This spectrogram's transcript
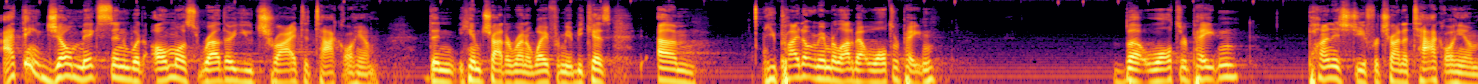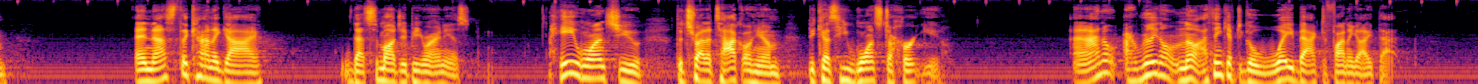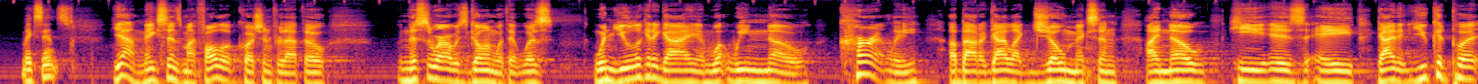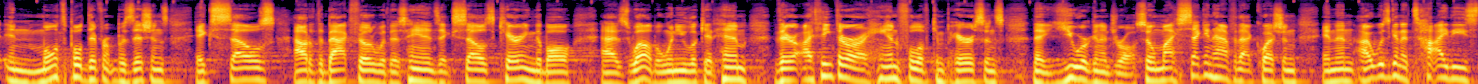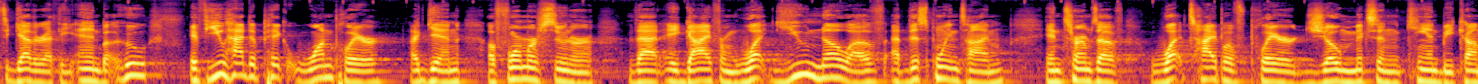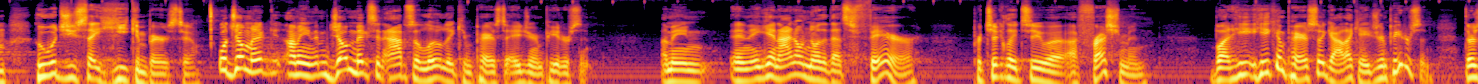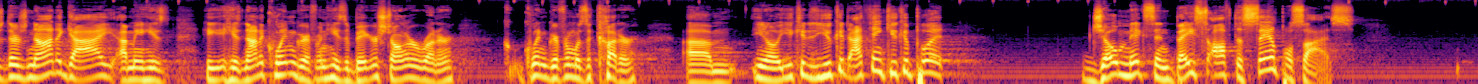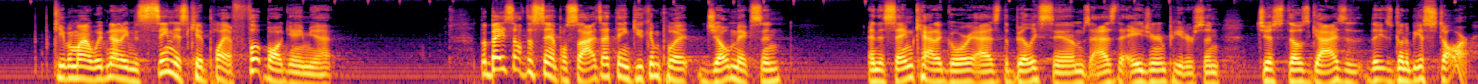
I think Joe Mixon would almost rather you try to tackle him than him try to run away from you because um, you probably don't remember a lot about Walter Payton. But Walter Payton punished you for trying to tackle him. And that's the kind of guy that Samaje Perine is. He wants you to try to tackle him because he wants to hurt you. And I don't I really don't know. I think you have to go way back to find a guy like that. Make sense? Yeah, makes sense. My follow-up question for that though, and this is where I was going with it was when you look at a guy and what we know currently about a guy like Joe Mixon. I know he is a guy that you could put in multiple different positions, excels out of the backfield with his hands, excels carrying the ball as well. But when you look at him, there I think there are a handful of comparisons that you are going to draw. So my second half of that question, and then I was going to tie these together at the end, but who if you had to pick one player again, a former Sooner that a guy from what you know of at this point in time, in terms of what type of player Joe Mixon can become, who would you say he compares to? Well, Joe, Mixon. I mean, Joe Mixon absolutely compares to Adrian Peterson. I mean, and again, I don't know that that's fair, particularly to a, a freshman, but he, he compares to a guy like Adrian Peterson. There's there's not a guy. I mean, he's he, he's not a Quentin Griffin. He's a bigger, stronger runner. Qu- Quentin Griffin was a cutter. Um, you know, you could you could I think you could put Joe Mixon based off the sample size. Keep in mind, we've not even seen this kid play a football game yet. But based off the sample size, I think you can put Joe Mixon in the same category as the Billy Sims, as the Adrian Peterson, just those guys. He's going to be a star.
